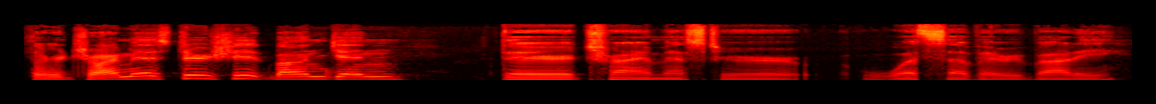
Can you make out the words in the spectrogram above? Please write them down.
Third trimester shit, Banjan. Third trimester. What's up, everybody?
